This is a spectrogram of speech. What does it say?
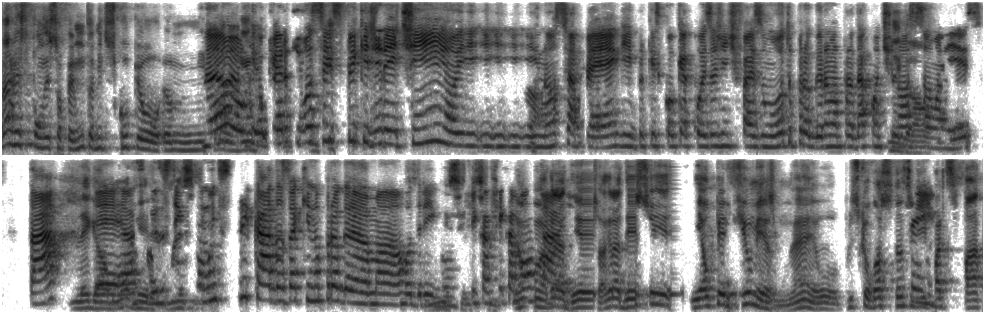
para responder sua pergunta, me desculpe, eu, eu me. Não, eu, eu, quero que você explique direitinho e, e, ah. e, não se apegue, porque qualquer coisa a gente faz um outro programa para dar continuação Legal. a esse tá? Legal. É, as coisas mas... são muito explicadas aqui no programa, Rodrigo. Sim, sim, fica, sim. fica à vontade. Não, agradeço, agradeço e, e, é o perfil mesmo, né? Eu, por isso que eu gosto tanto de participar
